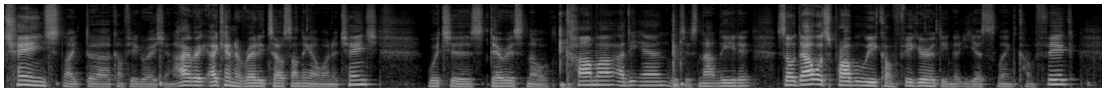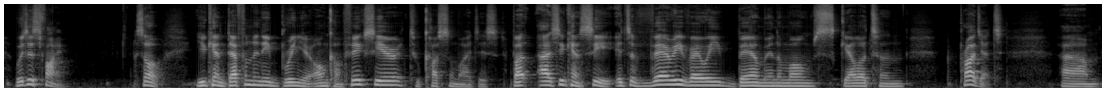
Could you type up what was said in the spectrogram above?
change like the configuration. I, I can already tell something I want to change which is there is no comma at the end, which is not needed. So that was probably configured in the ESLint config, which is fine. So you can definitely bring your own configs here to customize this. But as you can see, it's a very, very bare minimum skeleton project. Um,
